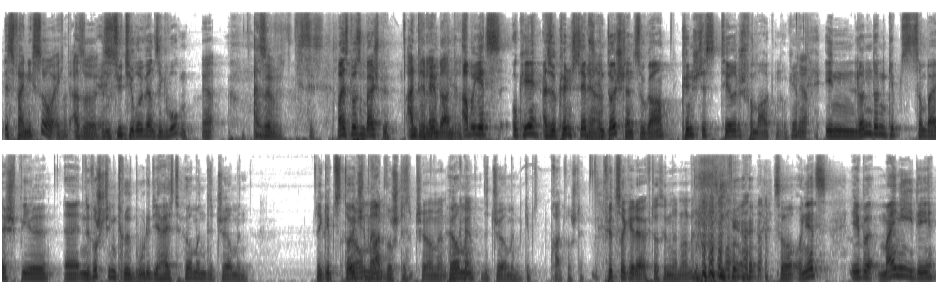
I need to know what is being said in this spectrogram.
ist war nicht so, echt. Also, In ist, Südtirol werden sie gewogen. ja. Also, das ist War jetzt bloß ein Beispiel. andere Okay? Länder, anderes. Aber jetzt, okay, also könntest selbst Ja. in Deutschland sogar, könntest du es theoretisch vermarkten, okay? Ja. In London gibt es zum Beispiel äh, eine Würstchengrillbude, die heißt Herman the German. Da gibt es deutsche Herman Bratwürste. the German, Herman okay. the German gibt es Bratwürste. Pfützer geht ja öfters hin, oder? So, und jetzt eben meine Idee:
